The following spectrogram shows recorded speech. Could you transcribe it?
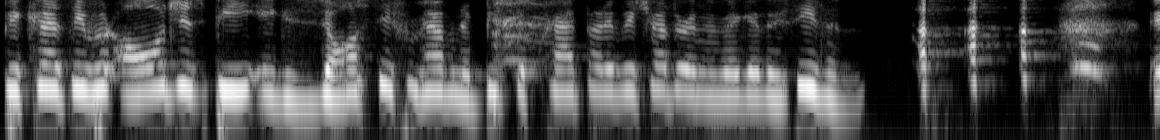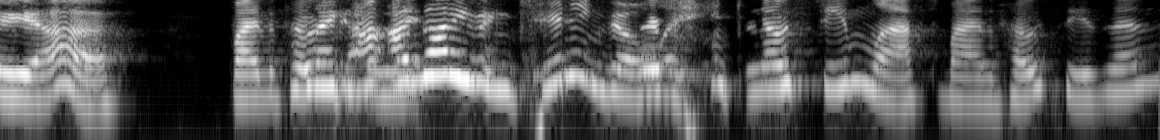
because they would all just be exhausted from having to beat the crap out of each other in the regular season. Yeah. By the postseason, Like, I- I'm not even kidding, though. Like, no steam left by the postseason,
